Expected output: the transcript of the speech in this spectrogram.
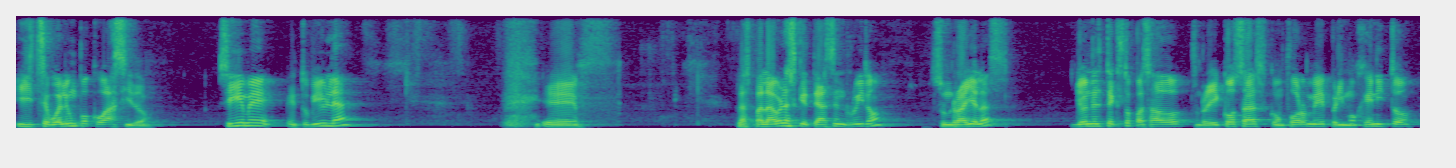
y se vuelve un poco ácido. Sígueme en tu Biblia. Eh, las palabras que te hacen ruido, subrayalas. Yo en el texto pasado subrayé cosas conforme, primogénito,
